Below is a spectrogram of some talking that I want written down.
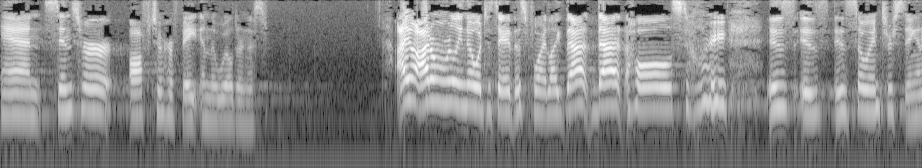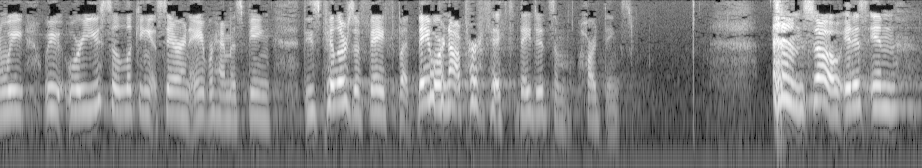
and sends her off to her fate in the wilderness. I, I don't really know what to say at this point. Like that, that whole story is, is, is so interesting. And we, we, we're used to looking at Sarah and Abraham as being these pillars of faith, but they were not perfect. They did some hard things. so it is in,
